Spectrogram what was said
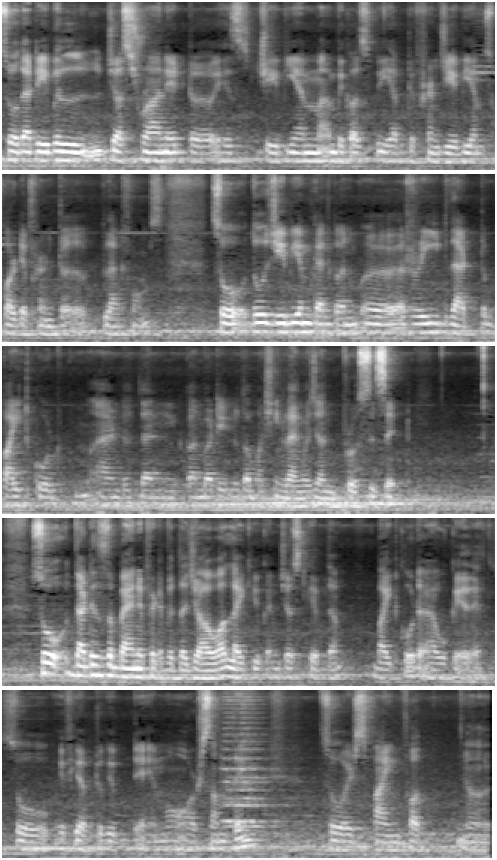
so that he will just run it uh, his JVM because we have different JVMs for different uh, platforms. So those JVM can con- uh, read that bytecode and then convert it into the machine language and process it. So that is the benefit with the java like you can just give them bytecode uh, okay so if you have to give demo or something so it's fine for uh,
